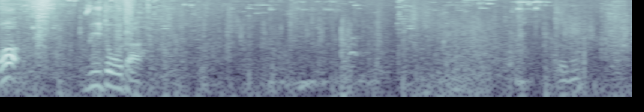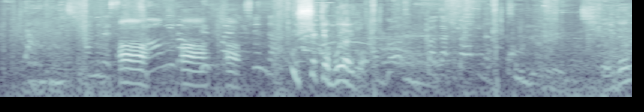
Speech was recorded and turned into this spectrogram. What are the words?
어? 위도우다 그니? 아, 아, 아. 우씨, 새끼야, 뭐야, 이거. 여기들?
